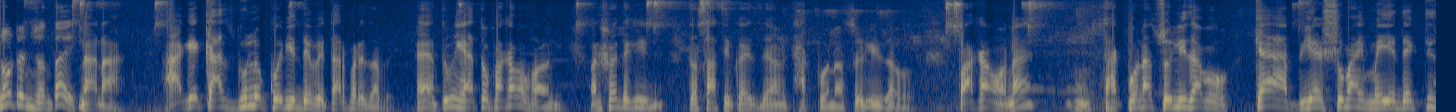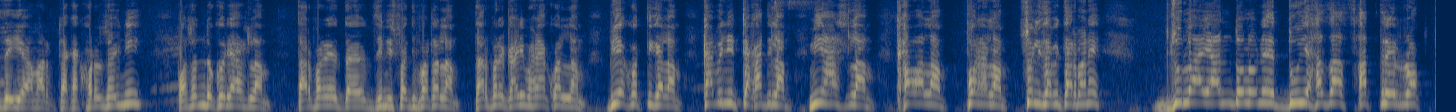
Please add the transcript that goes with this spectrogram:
নো টেনশন তাই? না না। আগে কাজগুলো করিয়ে দেবে তারপরে যাবে। হ্যাঁ তুমি এত পাকামো পাওনি। অনেক সময় দেখি তো শাশি কয় যে আমি থাকব না চলে যাব। পাকামো না থাকব না চলে যাব। ক্যা বিয়ের সময় মেয়ে দেখতে যেয়ে আমার টাকা খরচ হয়নি? পছন্দ করে আসলাম তারপরে জিনিসপাতি পাঠালাম তারপরে গাড়ি ভাড়া করলাম বিয়ে করতে গেলাম কাবিনীর টাকা দিলাম নিয়ে আসলাম খাওয়ালাম পড়ালাম চলে যাবি তার মানে? জুলাই আন্দোলনে দুই হাজার ছাত্রের রক্ত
